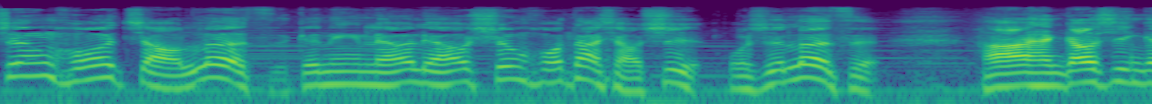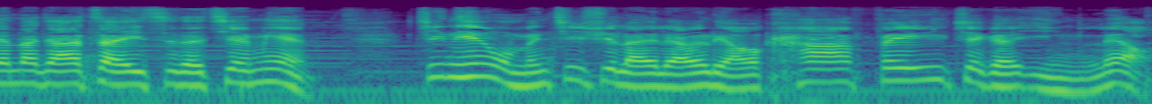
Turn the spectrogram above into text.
生活找乐子，跟您聊一聊生活大小事。我是乐子，好，很高兴跟大家再一次的见面。今天我们继续来聊一聊咖啡这个饮料。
